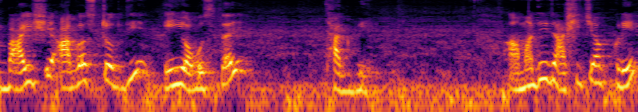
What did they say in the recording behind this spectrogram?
বাইশে আগস্ট অবধি এই অবস্থায় থাকবে। আমাদের রাশিচক্রে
